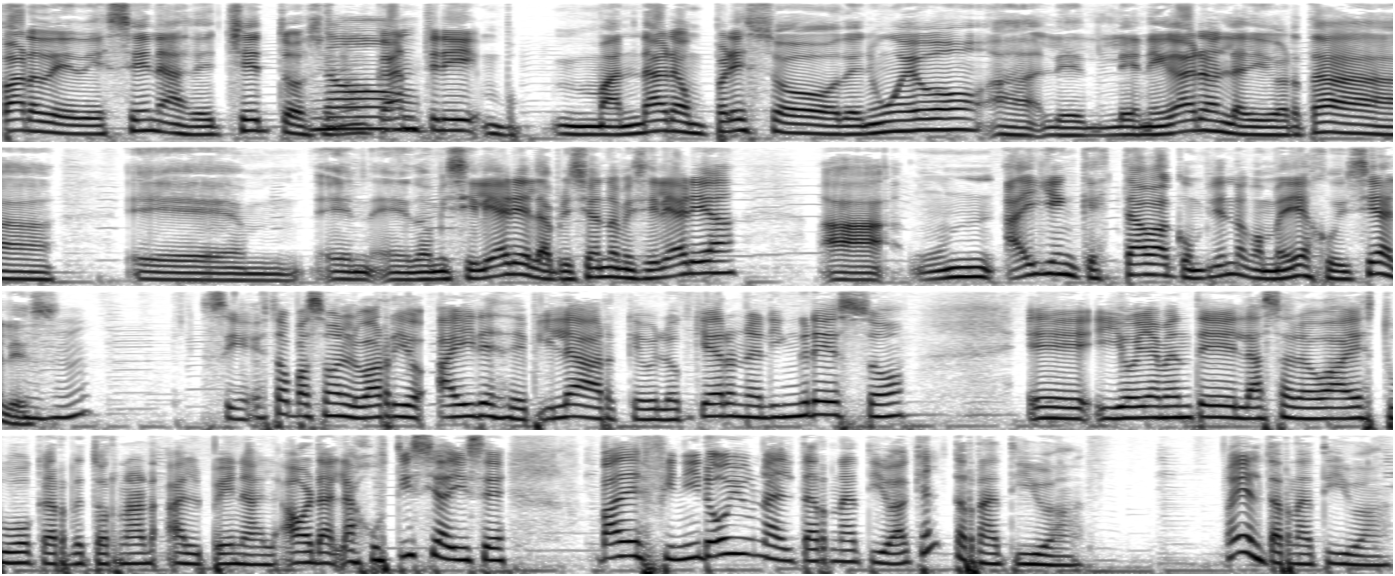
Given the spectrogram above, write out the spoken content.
par de decenas de chetos No. en un country mandaron preso de nuevo, a- le, le negaron la libertad eh, en, en domiciliaria, la prisión domiciliaria, a un, alguien que estaba cumpliendo con medidas judiciales. Sí, esto pasó en el barrio Aires de Pilar, que bloquearon el ingreso eh, y obviamente Lázaro Báez tuvo que retornar al penal. Ahora, la justicia dice, va a definir hoy una alternativa. ¿Qué alternativa? No hay alternativa.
